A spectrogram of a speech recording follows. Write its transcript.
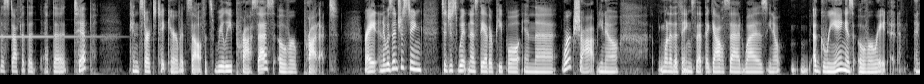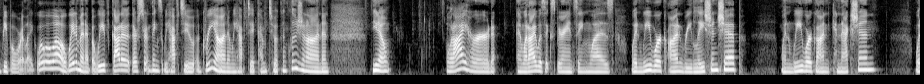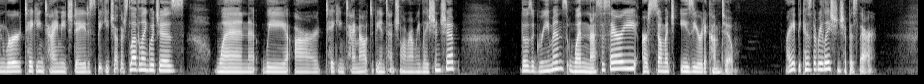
The stuff at the at the tip can start to take care of itself. It's really process over product, right? And it was interesting to just witness the other people in the workshop, you know, one of the things that the gal said was, you know, agreeing is overrated. And people were like, whoa, whoa, whoa, wait a minute. But we've got to, there's certain things that we have to agree on and we have to come to a conclusion on. And, you know, what I heard and what I was experiencing was when we work on relationship, when we work on connection, when we're taking time each day to speak each other's love languages, when we are taking time out to be intentional around relationship, those agreements, when necessary, are so much easier to come to, right? Because the relationship is there.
